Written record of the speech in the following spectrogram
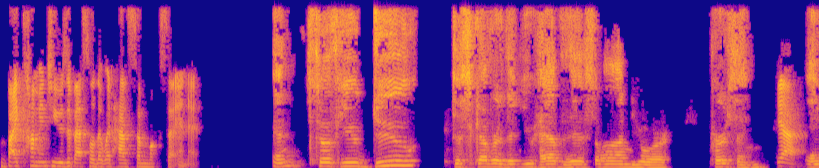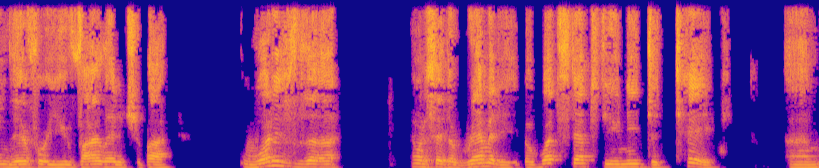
by coming to use a vessel that would have some muksa in it. And so if you do discover that you have this on your person. Yeah. And therefore you violated Shabbat. What is the, I want to say the remedy, but what steps do you need to take um,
